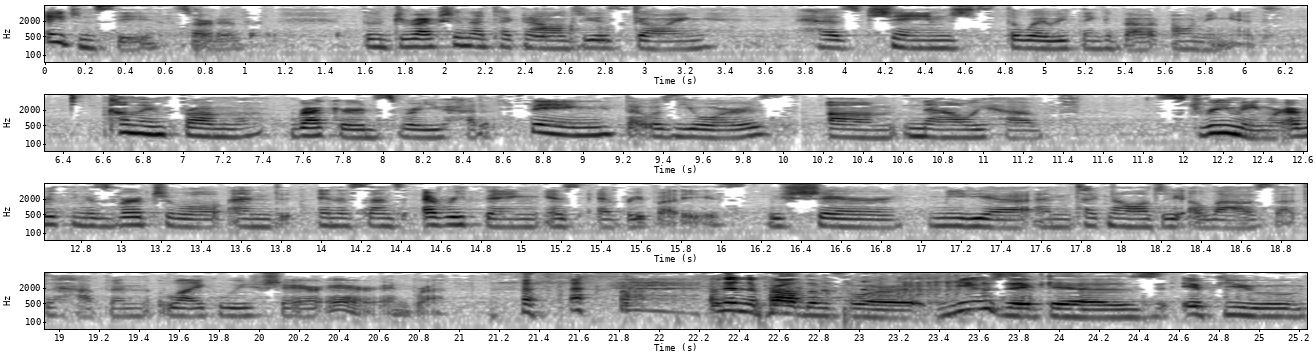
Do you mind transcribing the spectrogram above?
agency, sort of. The direction that technology is going has changed the way we think about owning it. Coming from records where you had a thing that was yours, um, now we have streaming where everything is virtual and in a sense everything is everybody's we share media and technology allows that to happen like we share air and breath And then the problem for music is if you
